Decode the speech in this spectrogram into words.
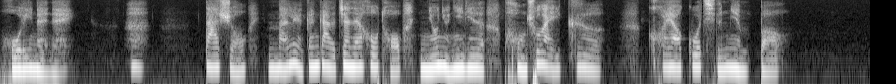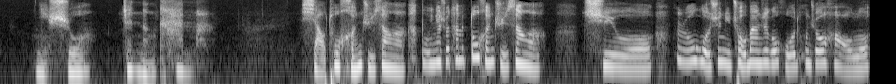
狐狸奶奶啊！大熊满脸尴尬的站在后头，扭扭捏捏的捧出来一个快要过期的面包。你说？这能看吗？小兔很沮丧啊，不应该说他们都很沮丧啊。企鹅，如果是你筹办这个活动就好了，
